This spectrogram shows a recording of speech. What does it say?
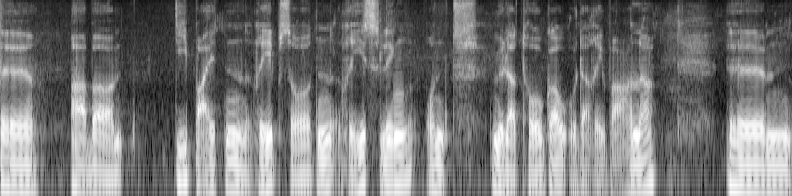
Äh, aber die beiden Rebsorten, Riesling und Müller-Thurgau oder Rivana, ähm,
